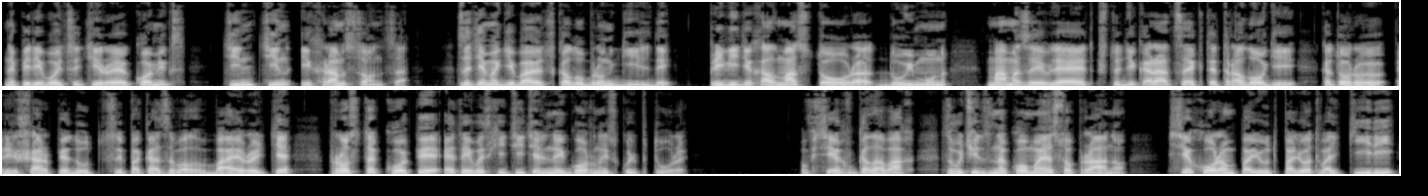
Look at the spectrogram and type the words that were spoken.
наперебой цитируя комикс «Тин-Тин и Храм Солнца», затем огибают скалу Брунгильды. При виде холма Стоура Дуймун мама заявляет, что декорация к тетралогии, которую Ришар Педуцци показывал в Байройте, просто копия этой восхитительной горной скульптуры. У всех в головах звучит знакомое сопрано, все хором поют полет валькирий,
